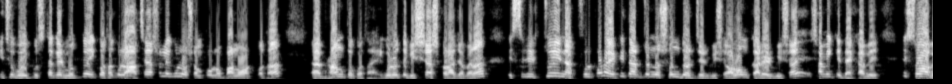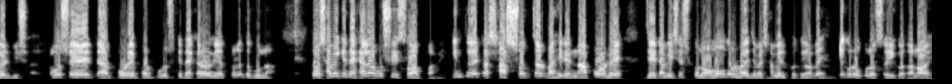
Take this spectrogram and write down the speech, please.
কিছু বই পুস্তকের মধ্যে এই কথাগুলো আছে। আসলে এগুলো সম্পূর্ণ বানোয়াট কথা ভ্রান্ত কথা। এগুলোতে বিশ্বাস করা যাবে না। স্ত্রীর চুরি নাকফুল পড়া, এটি তার জন্য সৌন্দর্যের বিষয় অলংকারের বিষয়, স্বামীকে দেখাবে সোয়াবের বিষয়। অবশ্যই এটা পরে পরপুরুষকে দেখানোর নিয়ত করলে তো গুণা তো স্বামীকে দেখালে অবশ্যই সোয়াব পাবে। কিন্তু এটা সাজসজ্জার বাহিরে না পড়লে যে এটা বিশেষ কোনো অমঙ্গল হয়ে যাবে, স্বামীর ক্ষতি হবে, এগুলো কোনো সহি কথা নয়।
